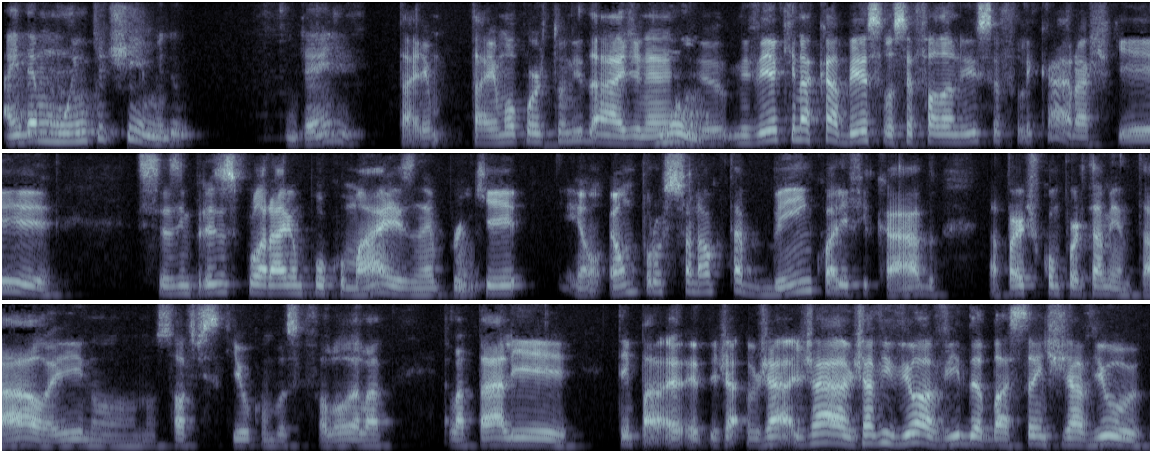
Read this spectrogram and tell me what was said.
Ainda é muito tímido. Entende? Tá aí, tá aí uma oportunidade, né? Eu, me veio aqui na cabeça você falando isso, eu falei, cara, acho que se as empresas explorarem um pouco mais, né? Porque é um, é um profissional que está bem qualificado, a parte comportamental aí, no, no, soft skill, como você falou, ela, ela tá ali, tem, já, já, já, já viveu a vida bastante, já viu,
